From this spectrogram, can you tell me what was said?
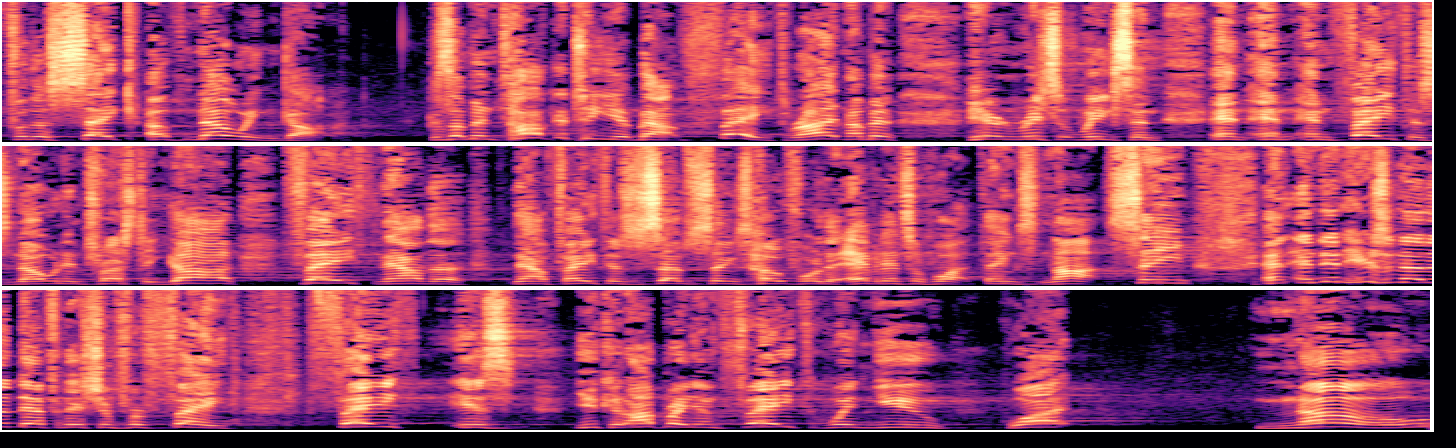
for the sake of knowing God. Because I've been talking to you about faith, right? And I've been here in recent weeks, and, and, and, and faith is known and trusting God. Faith, now the now faith is the substance things hoped for, the evidence of what things not seen. And, and then here's another definition for faith. Faith is you can operate in faith when you what? Know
